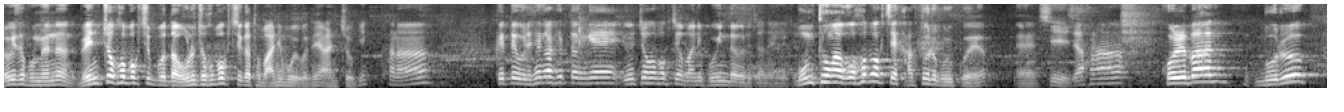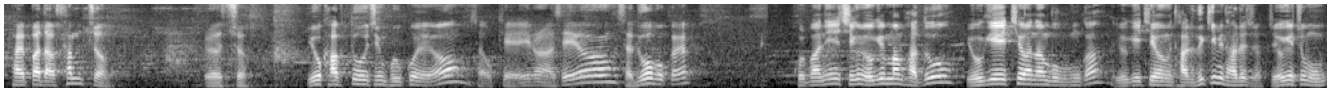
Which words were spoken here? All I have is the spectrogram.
여기서 보면은 왼쪽 허벅지보다 오른쪽 허벅지가 더 많이 보이거든요 안쪽이. 하나. 그때 우리 생각했던 게 이쪽 허벅지가 많이 보인다 그랬잖아요 그죠? 몸통하고 허벅지의 각도를 볼 거예요. 네, 시작. 하나. 골반 무릎 발바닥 3점. 그렇죠. 요 각도 지금 볼 거예요. 자 오케이. 일어나세요. 자 누워볼까요 골반이 지금 여기만 봐도 여기에 튀어나온 부분과 여기에 튀어나오면 다르 느낌이 다르죠. 여기 좀 옴-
